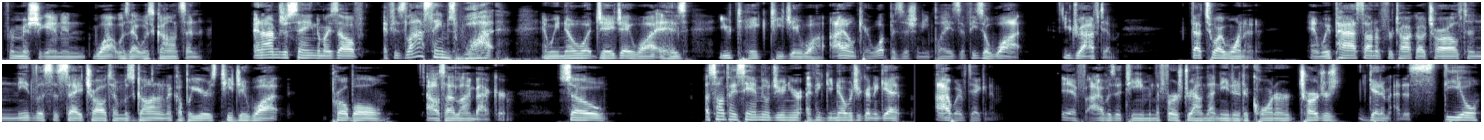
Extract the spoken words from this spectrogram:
from Michigan, and Watt was at Wisconsin. And I'm just saying to myself, if his last name's Watt and we know what JJ Watt is, you take TJ Watt. I don't care what position he plays. If he's a Watt, you draft him. That's who I wanted. And we passed on him for Taco Charlton. Needless to say, Charlton was gone in a couple years. TJ Watt, Pro Bowl outside linebacker. So Asante Samuel Jr., I think you know what you're going to get. I would have taken him if I was a team in the first round that needed a corner. Chargers get him at a steal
